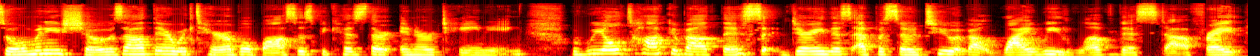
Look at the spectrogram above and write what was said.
so many shows out there with terrible bosses because they're entertaining. We'll talk about this during this episode too about why we love this stuff, right?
